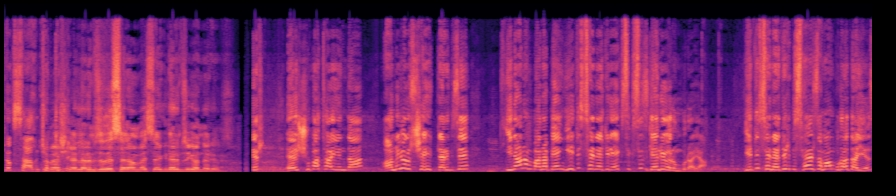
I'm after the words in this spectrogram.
Çok sağ olun. Tüm Çok teşekkür hemşerilerimize de selam ve sevgilerimizi gönderiyoruz. E, Şubat ayında anıyoruz şehitlerimizi. İnanın bana ben 7 senedir eksiksiz geliyorum buraya. 7 senedir biz her zaman buradayız.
